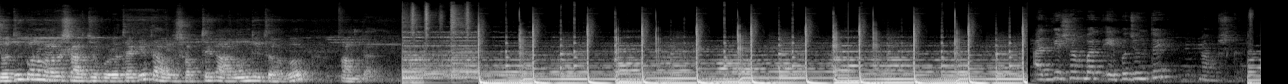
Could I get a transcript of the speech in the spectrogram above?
যদি কোনোভাবে সাহায্য করে থাকে, তাহলে সব থেকে আনন্দিত হব আমরা। আজকের সংবাদ এ পর্যন্তই। নমস্কার।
